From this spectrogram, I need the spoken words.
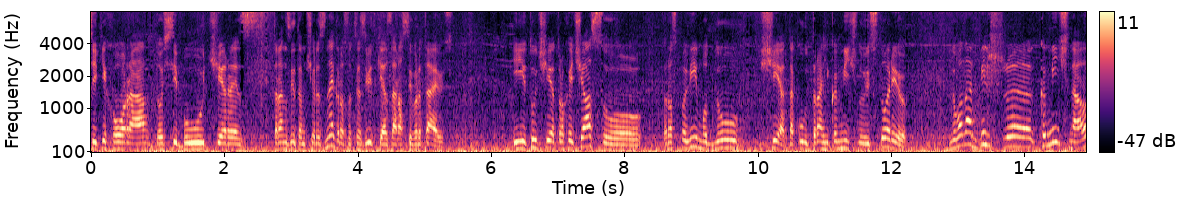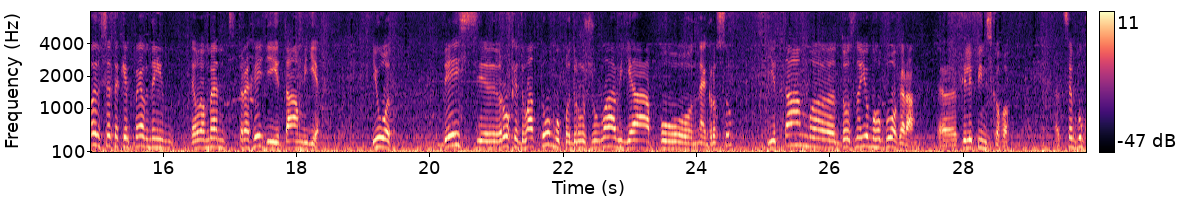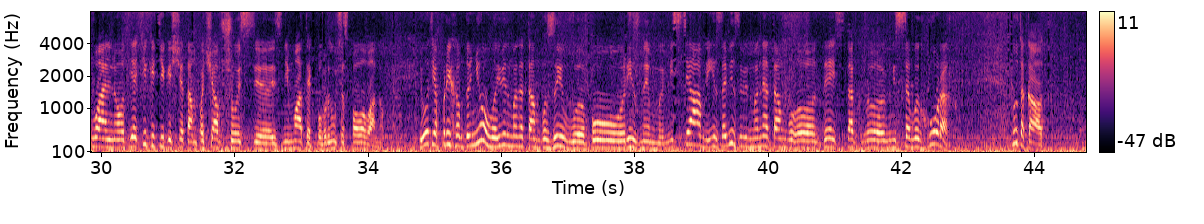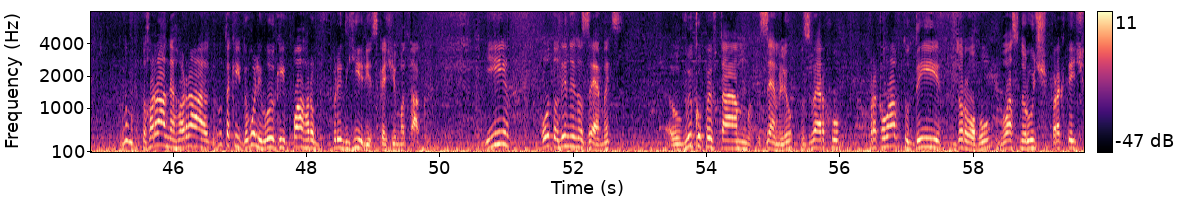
Сікіхора до Сібу через транзитом через Негрос, оце звідки я зараз і вертаюсь. І тут ще трохи часу розповім одну ще таку трагікомічну історію. Ну вона більш е, комічна, але все-таки певний елемент трагедії там є. І от десь е, роки два тому подорожував я по Негросу, і там е, до знайомого блогера філіппінського. Це буквально, от я тільки-тільки ще там почав щось е, знімати, як повернувся з Палавану. І от я приїхав до нього, і він мене там возив е, по різним місцям, і завіз він мене там е, десь так в місцевих горах. Ну така от ну, гора, не гора, ну такий доволі великий пагорб в предгір'ї, скажімо так. І от один іноземець викупив там землю зверху, проклав туди дорогу власноруч практично.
